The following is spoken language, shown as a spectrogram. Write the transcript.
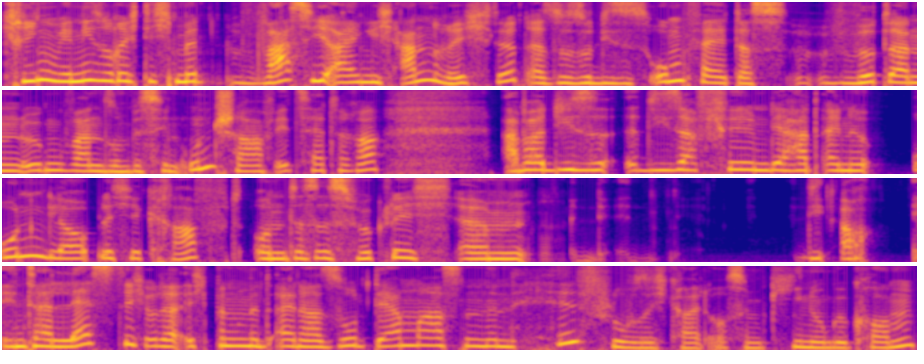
kriegen wir nie so richtig mit, was sie eigentlich anrichtet. Also so dieses Umfeld, das wird dann irgendwann so ein bisschen unscharf etc. Aber diese, dieser Film, der hat eine unglaubliche Kraft und das ist wirklich ähm, die auch hinterlässt sich oder ich bin mit einer so dermaßenen Hilflosigkeit aus dem Kino gekommen,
